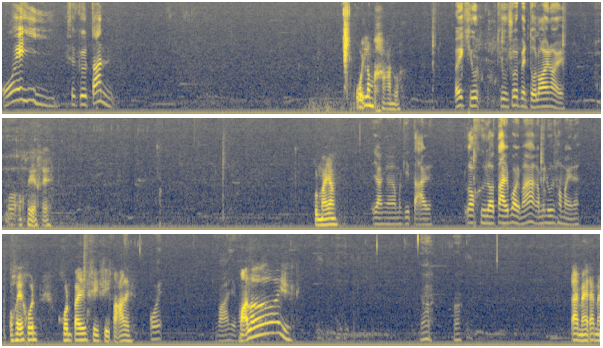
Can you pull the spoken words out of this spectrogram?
โอ้ย skeletonโอ๊ยลำคาญวะเอ้ยคิวคิวช่วยเป็นตัวร้อยหน่อยโอเคโอเคคุณมายัง ยังไงเมื่อกี้ตายเลยเราคือเราตายบ่อยมากอะไม่รู้ทำไมนะ โอเคคุณคนไปสีสีฟ้าเลยว้าเฉยมาเลยเออเออได้ไหมได้ไหม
